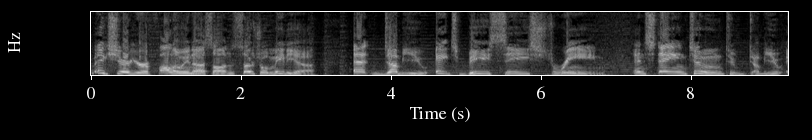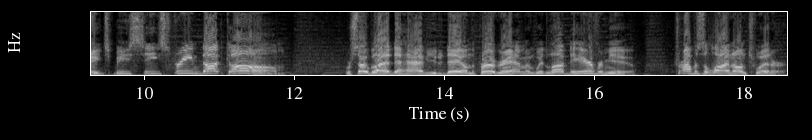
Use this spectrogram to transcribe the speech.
make sure you're following us on social media at WHBC Stream and staying tuned to WHBCStream.com. We're so glad to have you today on the program and we'd love to hear from you. Drop us a line on Twitter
